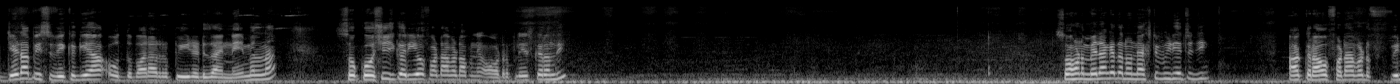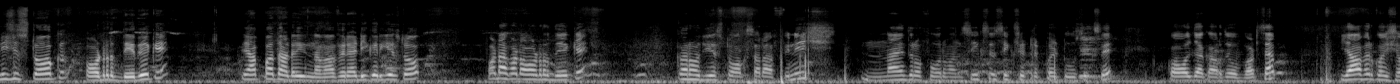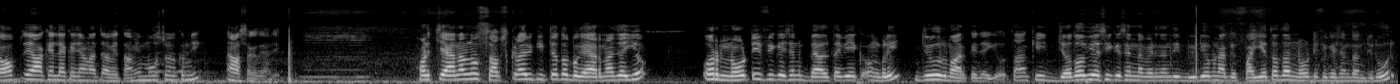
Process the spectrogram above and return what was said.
ਜਿਹੜਾ ਪੀਸ ਵਿਕ ਗਿਆ, ਉਹ ਦੁਬਾਰਾ ਰਿਪੀਟ ਡਿਜ਼ਾਈਨ ਨਹੀਂ ਮਿਲਣਾ। ਸੋ ਕੋਸ਼ਿਸ਼ ਕਰਿਓ ਫਟਾਫਟ ਆਪਣੇ ਆਰਡਰ ਪਲੇਸ ਕਰਨ ਦੀ। ਸੋ ਹੁਣ ਮਿਲਾਂਗੇ ਤੁਹਾਨੂੰ ਨੈਕਸਟ ਵੀਡੀਓ 'ਚ ਜੀ। ਆ ਕਰਾਓ ਫਟਾਫਟ ਫਿਨਿਸ਼ ਸਟਾਕ ਆਰਡਰ ਦੇ ਦੇ ਕੇ, ਤੇ ਆਪਾਂ ਤੁਹਾਡੇ ਲਈ ਨਵਾਂ ਫਿਰ ਰੈਡੀ ਕਰੀਏ ਸਟਾਕ ਫਟਾਫਟ ਆਰਡਰ ਦੇ ਕੇ ਕਰੋ ਜੀ ਸਟਾਕ ਸਾਰਾ ਫਿਨਿਸ਼ 9041662226 ਤੇ ਕਾਲ ਜਾਂ ਕਰ ਦਿਓ WhatsApp ਜਾਂ ਫਿਰ ਕੋਈ ਸ਼ਾਪ ਤੇ ਆ ਕੇ ਲੈ ਕੇ ਜਾਣਾ ਚਾਹੇ ਤਾਂ ਵੀ ਮੋਸਟ ਵੈਲਕਮ ਜੀ, ਆ ਸਕਦੇ ਆ ਜੀ। ਹੁਣ ਚੈਨਲ ਨੂੰ ਸਬਸਕ੍ਰਾਈਬ ਕੀਤੇ ਤੋਂ ਬਗੈਰ ਨਾ ਜਾਈਓ ਔਰ ਨੋਟੀਫਿਕੇਸ਼ਨ ਬੈਲ ਤੇ ਵੀ ਇੱਕ ਉਂਗਲੀ ਜ਼ਰੂਰ ਮਾਰ ਕੇ ਜਾਈਓ ਤਾਂ ਕਿ ਜਦੋਂ ਵੀ ਅਸੀਂ ਕਿਸੇ ਨਵੇਂ ਦਿਨ ਦੀ ਵੀਡੀਓ ਬਣਾ ਕੇ ਪਾਈਏ ਤਾਂ ਉਹਦਾ ਨੋਟੀਫਿਕੇਸ਼ਨ ਤੁਹਾਨੂੰ ਜ਼ਰੂਰ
